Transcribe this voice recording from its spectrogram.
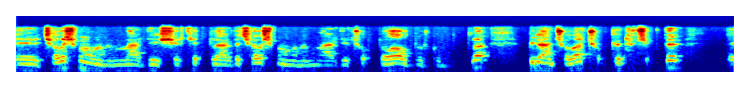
e, çalışmamanın verdiği şirketlerde çalışmamanın verdiği çok doğal durgunlukla bilançolar çok kötü çıktı. E,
